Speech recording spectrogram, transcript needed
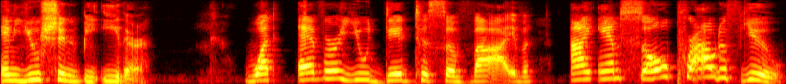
and you shouldn't be either. Whatever you did to survive, I am so proud of you.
